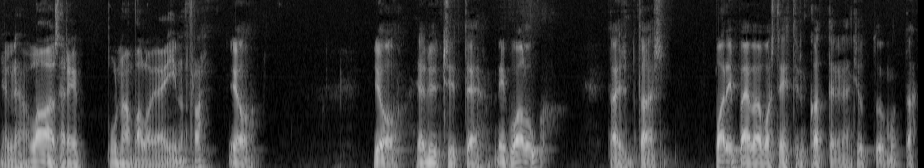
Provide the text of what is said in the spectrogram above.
Eli laaseri, punavalo ja infra. Joo. Joo, ja nyt sitten niin kuin alu, tai taas pari päivää vasta ehtinyt katsella näitä juttuja, mutta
